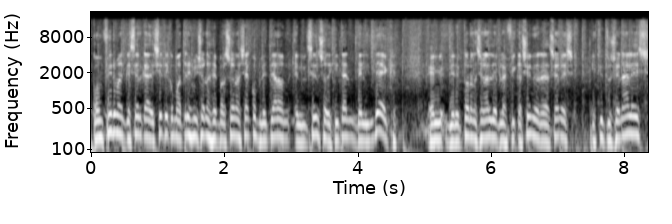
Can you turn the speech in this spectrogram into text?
Confirman que cerca de 7,3 millones de personas ya completaron el censo digital del INDEC. El director nacional de Planificación y Relaciones Institucionales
